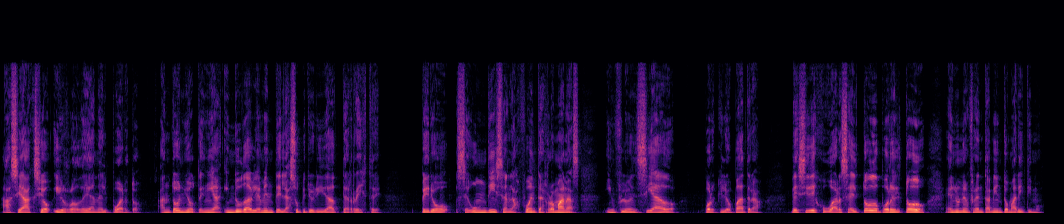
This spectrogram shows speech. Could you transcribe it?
hacia Axio y rodean el puerto. Antonio tenía indudablemente la superioridad terrestre, pero, según dicen las fuentes romanas, influenciado por Cleopatra, decide jugarse el todo por el todo en un enfrentamiento marítimo.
